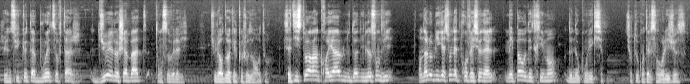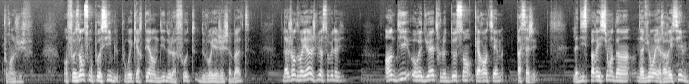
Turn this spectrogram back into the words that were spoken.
je ne suis que ta bouée de sauvetage. Dieu et le Shabbat t'ont sauvé la vie. Tu leur dois quelque chose en retour. Cette histoire incroyable nous donne une leçon de vie. On a l'obligation d'être professionnel, mais pas au détriment de nos convictions, surtout quand elles sont religieuses, pour un juif. En faisant son possible pour écarter Andy de la faute de voyager Shabbat, l'agent de voyage lui a sauvé la vie. Andy aurait dû être le 240e passager. La disparition d'un avion est rarissime,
